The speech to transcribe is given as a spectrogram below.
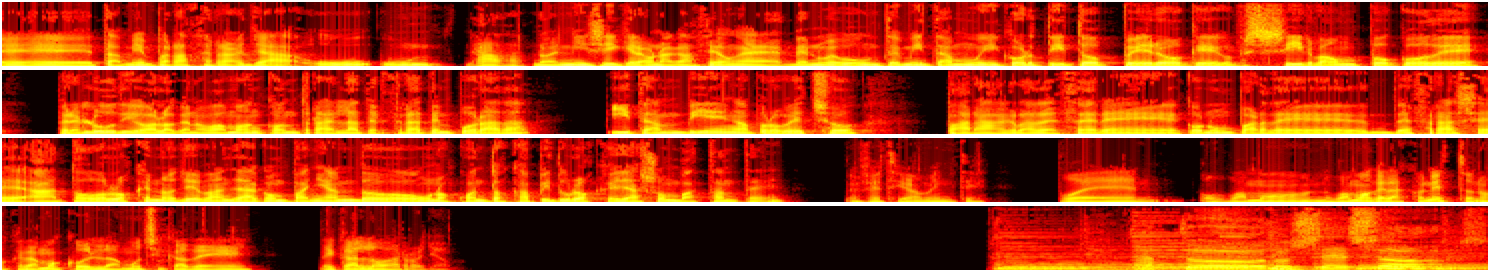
Eh, también para cerrar ya un, nada, no es ni siquiera una canción, es de nuevo un temita muy cortito, pero que sirva un poco de preludio a lo que nos vamos a encontrar en la tercera temporada y también aprovecho para agradecer eh, con un par de, frases a todos los que nos llevan ya acompañando unos cuantos capítulos, que ya son bastantes. ¿eh? Efectivamente. Pues os vamos, nos vamos a quedar con esto, nos quedamos con la música de, de Carlos Arroyo. A todos esos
